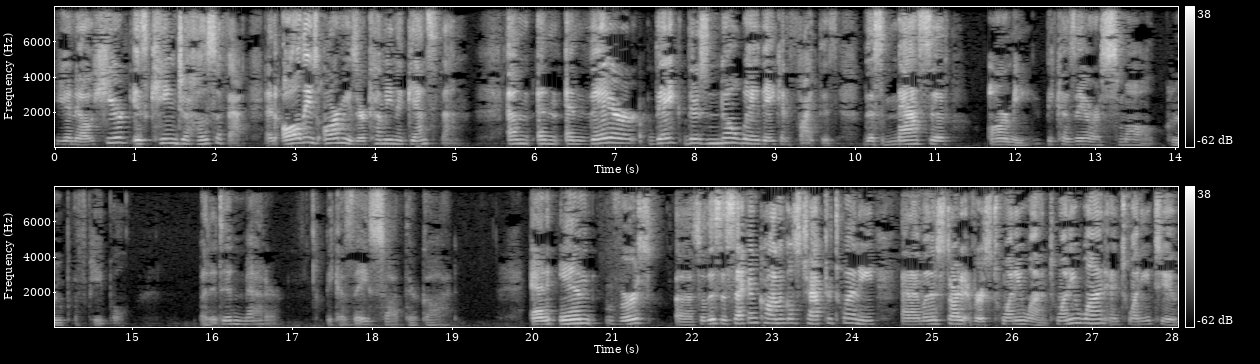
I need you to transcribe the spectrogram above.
You know, here is King Jehoshaphat and all these armies are coming against them. And, and, and they're, they, there's no way they can fight this, this massive army because they are a small group of people. But it didn't matter because they sought their God. And in verse, uh, so this is Second Chronicles chapter 20, and I'm going to start at verse 21, 21 and 22.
